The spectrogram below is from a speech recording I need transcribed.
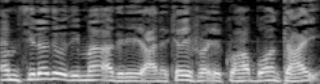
amhiladoodii ma adri yani kayfa ay ku haboon tahay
